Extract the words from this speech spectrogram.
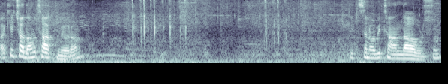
Bak hiç adamı takmıyorum. Gitsin o bir tane daha vursun.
